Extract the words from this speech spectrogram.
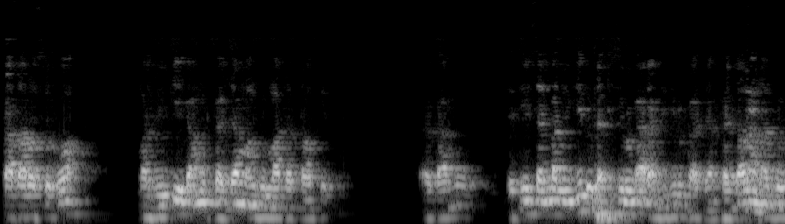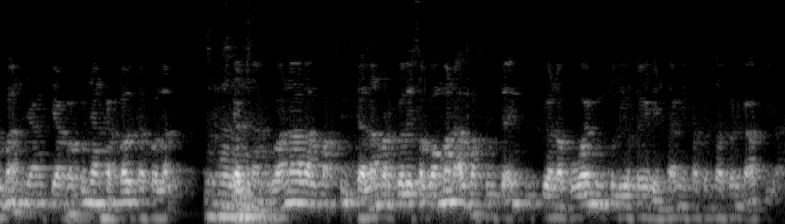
Kata Rasulullah, Mas Yuki kamu baca menghumat tauhid. Kamu jadi Sayyid Marzuki itu tidak disuruh karang, disuruh baca. Bacalah nazuman yang siapa pun yang hafal kafalat. Dan wana al maksud dalam merkole sokoman al maksud yang tujuan apa wae mingkul ya khairin sangi saben-saben keapian.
